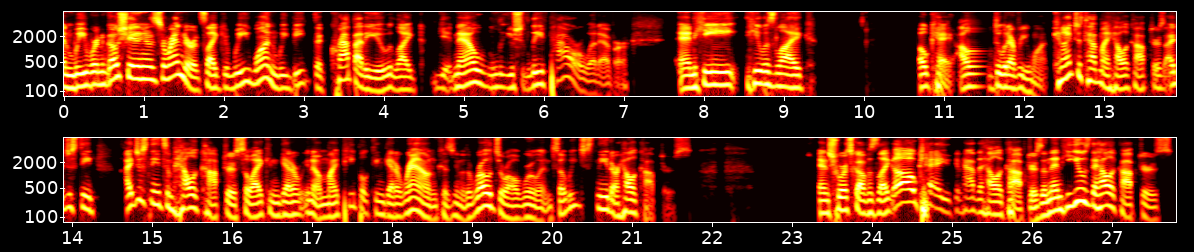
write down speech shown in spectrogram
And we were negotiating a surrender. It's like we won we beat the crap out of you like now you should leave power or whatever. And he he was like okay i'll do whatever you want. Can i just have my helicopters? I just need I just need some helicopters so I can get, you know, my people can get around because, you know, the roads are all ruined. So we just need our helicopters. And Schwarzkopf was like, oh, okay, you can have the helicopters. And then he used the helicopters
